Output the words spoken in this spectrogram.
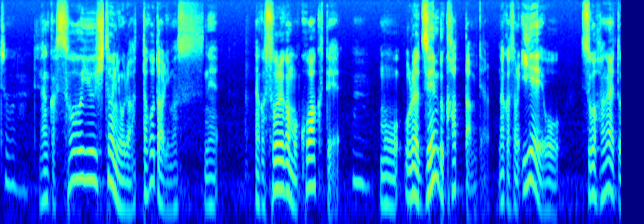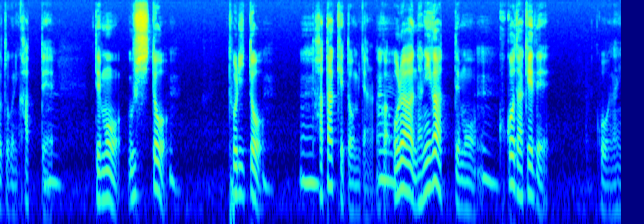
そうなんです、なんかそういう人に俺会ったことありますね。なんかそれがもう怖くてうん。もう俺は全部飼ったみたいな。なんかその家をすごい離れたところに飼って、うん。でもう牛とうん。鳥とうん畑とみたいな,、なんかうん。俺は何があってもうん。ここだけでこう何う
